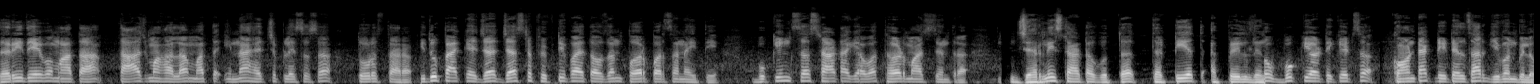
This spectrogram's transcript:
ದರಿದೇವ ಮಾತಾ ತಾಜ್ ಮಹಲ್ ಮತ್ತ ಇನ್ನ ಹೆಚ್ಚು ಪ್ಲೇಸಸ್ ತೋರಿಸ್ತಾರ. ಇದು package just fifty five thousand per person ಐತಿ. ಬುಕಿಂಗ್ಸ್ ಸ್ಟಾರ್ಟ್ ಆಗ್ಯಾವ ಥರ್ಡ್ ಮಾರ್ಚ್ ದಿಂತ್ರ. ಜರ್ನಿ ಸ್ಟಾರ್ಟ್ ಆಗುತ್ತ thirtieth April book your tickets contact details are given below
